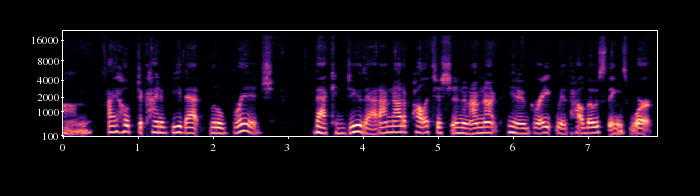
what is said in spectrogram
Um, I hope to kind of be that little bridge that can do that. I'm not a politician and I'm not, you know, great with how those things work,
